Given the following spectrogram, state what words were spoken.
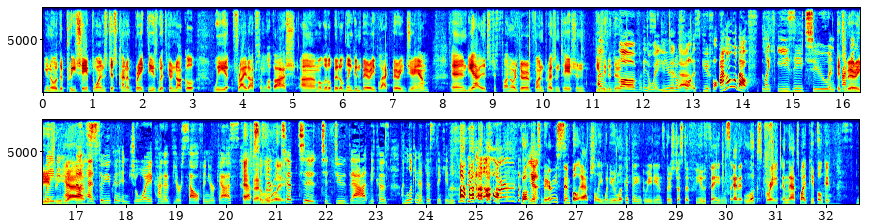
you know, the pre-shaped ones. Just kind of break these with your knuckle. We fried off some lavash, um, a little bit of lingonberry, blackberry jam, and yeah, it's just fun hors d'oeuvre, fun presentation, easy I to do. I love It's the way you beautiful. did that. It's beautiful. I'm all about f- like easy to and It's prepping very wavy easy, he- yes. ahead so you can enjoy kind of yourself and your guests. Absolutely. Is there a tip to, to do that? Because I'm looking at this thinking this might be kind of hard. Well, Yeah. it's very simple, actually. When you look at the ingredients, there's just a few things, and it looks great, and that's why people get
